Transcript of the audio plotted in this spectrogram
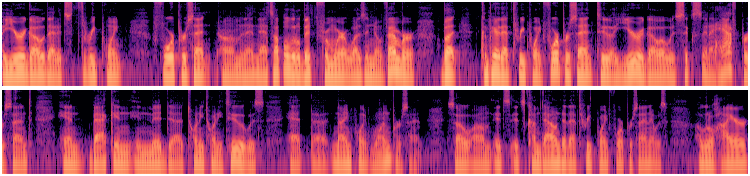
a year ago, that it's 3.4 percent, um, and that's up a little bit from where it was in November. But compare that 3.4 percent to a year ago, it was six and a half percent, and back in in mid uh, 2022, it was at uh, 9.1 percent. So um, it's it's come down to that 3.4 percent. It was a little higher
